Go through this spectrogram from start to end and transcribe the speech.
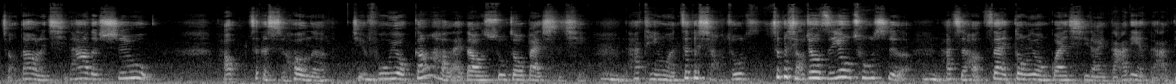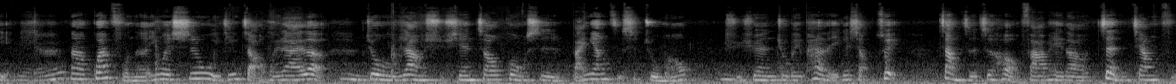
找到了其他的失物。好，这个时候呢，姐夫又刚好来到苏州办事情。嗯、他听闻这个小舅子，这个小舅子又出事了，嗯、他只好再动用关系来打点打点。嗯、那官府呢，因为失误已经找回来了，嗯、就让许仙招供是白娘子是主谋，嗯、许仙就被判了一个小罪。杖责之后发配到镇江府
